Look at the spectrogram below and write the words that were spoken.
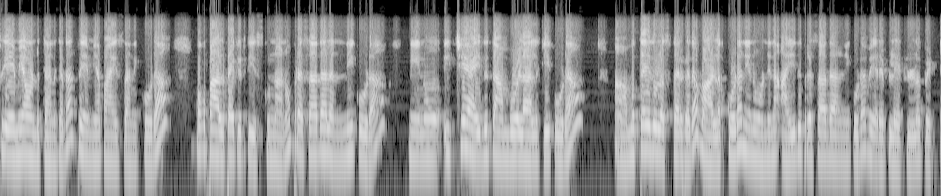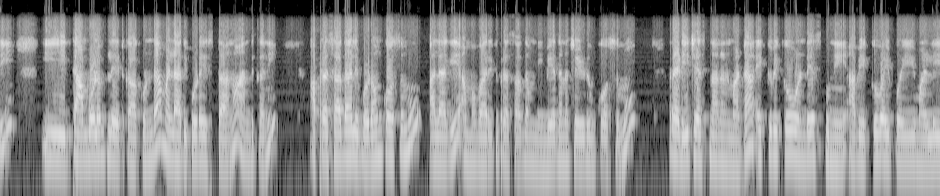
సేమియా వండుతాను కదా సేమియా పాయసానికి కూడా ఒక పాల ప్యాకెట్ తీసుకున్నాను. ప్రసాదాలన్నీ కూడా నేను ఇచ్చే ఐదు తాంబూలాలకి కూడా ముత్తైదులు వస్తారు కదా వాళ్ళకు కూడా నేను వండిన ఐదు ప్రసాదాలని కూడా వేరే ప్లేట్లలో పెట్టి ఈ తాంబూలం ప్లేట్ కాకుండా మళ్ళీ అది కూడా ఇస్తాను. అందుకని ఆ ప్రసాదాలు ఇవ్వడం కోసము అలాగే అమ్మవారికి ప్రసాదం నివేదన చేయడం కోసము రెడీ చేస్తున్నానమాట ఎక్కువ ఎక్కువ వండేసుకుని అవి ఎక్కువైపోయి మళ్ళీ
